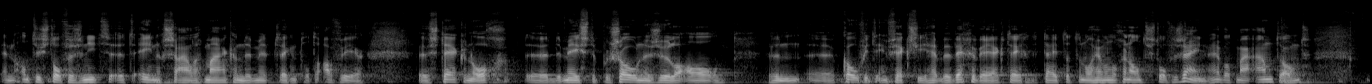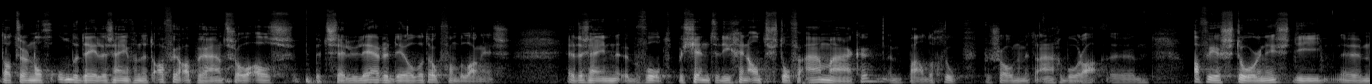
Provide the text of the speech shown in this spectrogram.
En antistoffen is niet het enig zaligmakende met betrekking tot de afweer. Uh, sterker nog, uh, de meeste personen zullen al hun uh, COVID-infectie hebben weggewerkt tegen de tijd dat er nog helemaal nog geen antistoffen zijn. Hè, wat maar aantoont dat er nog onderdelen zijn van het afweerapparaat, zoals het cellulaire deel, wat ook van belang is. Er zijn bijvoorbeeld patiënten die geen antistoffen aanmaken, een bepaalde groep personen met een aangeboren afweerstoornis, die uh,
